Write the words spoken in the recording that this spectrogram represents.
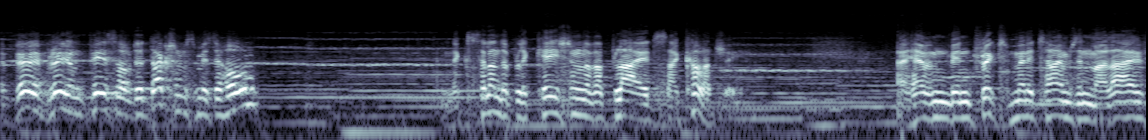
A very brilliant piece of deductions, Mr. Holmes. An excellent application of applied psychology. I haven't been tricked many times in my life.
